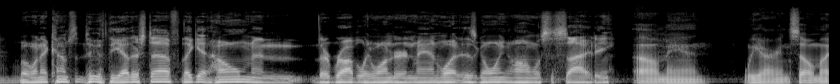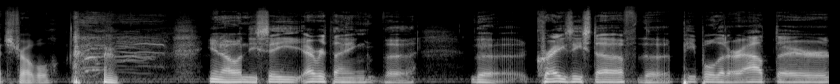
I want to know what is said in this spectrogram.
Mm-hmm. But when it comes to do with the other stuff, they get home and they're probably wondering, man, what is going on with society? Oh man, we are in so much trouble. you know, and you see everything the the crazy stuff, the people that are out there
